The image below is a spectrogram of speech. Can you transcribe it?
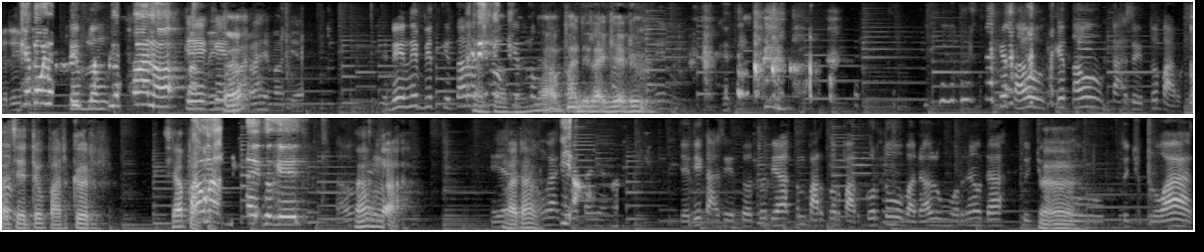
Ngeri. kayak mau Oke, belum belum mana. Hah? parah emang dia. Ini ini beat kita lagi belum. Apa nih lagi, aduh. Kita tahu, kita tahu Kak Situ parkour. Kak Seto parkour. Siapa? tahu nggak kita itu Tahu. Ah, enggak. Iya. Enggak tahu. Tahu nggak Iya. ceritanya? Jadi Kak Situ tuh dia kan parkour parkour tuh padahal umurnya udah 70 Heeh. 70-an.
